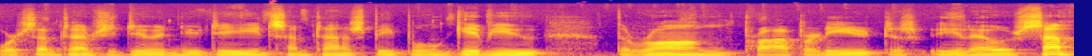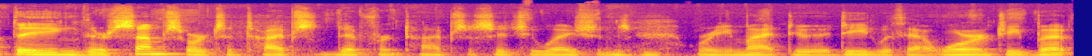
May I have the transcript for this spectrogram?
Or sometimes you do a new deed. Sometimes people give you the wrong property, just you know something. There's some sorts of types, of different types of situations where you might do a deed without warranty. But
